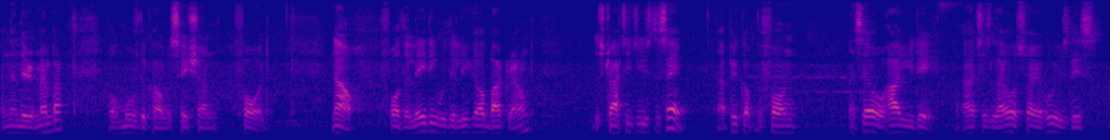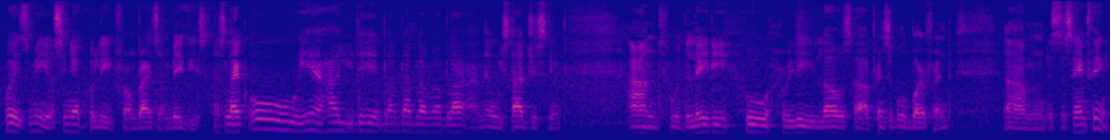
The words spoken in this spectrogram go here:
and then they remember, I'll move the conversation forward. Now, for the lady with the legal background, the strategy is the same. I pick up the phone and say, oh, how you day? And she's like, oh, sorry, who is this? Who is me, your senior colleague from Brides and Babies. And it's like, oh yeah, how you day? Blah blah blah blah blah, and then we start gisting. And with the lady who really loves her principal boyfriend, um, it's the same thing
